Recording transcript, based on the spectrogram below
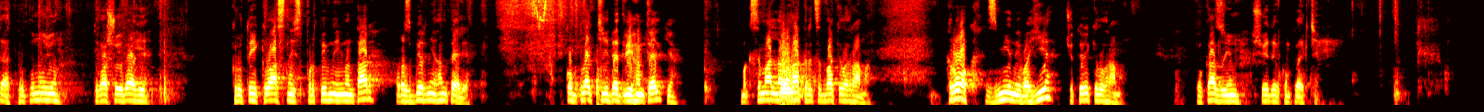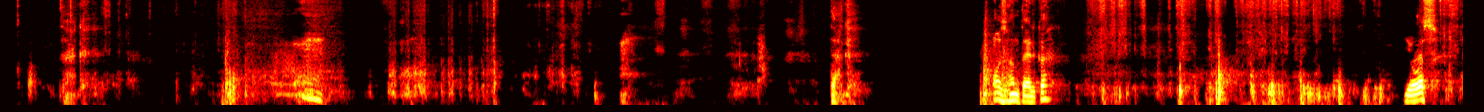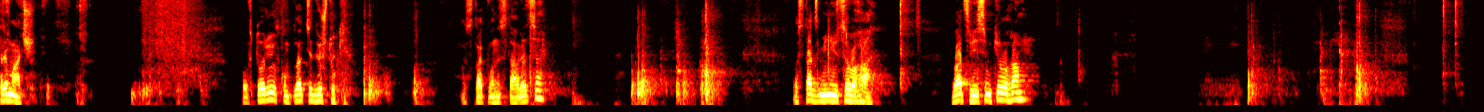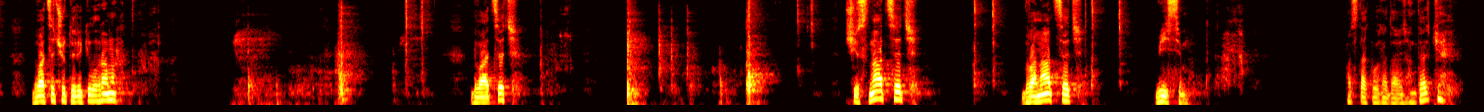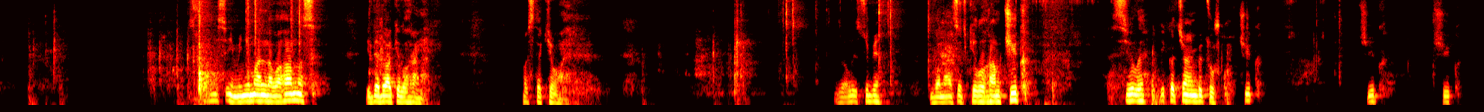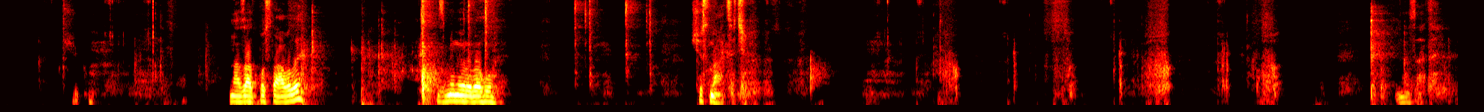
Так, пропоную до вашої уваги крутий, класний спортивний інвентар, розбірні гантелі. В комплекті йде дві гантельки, максимальна вага 32 кг. Крок зміни ваги 4 кг. Показуємо, що йде в комплекті. Так. Ось гантелька. І ось тримач. Повторюю, в комплекті дві штуки. Ось так вони ставляться. Ось так змінюється вага. 28 кг. Двадцять чотири кілограма. Двадцять. Шістнадцять. Дванадцять. Вісім. Ось так виглядають гантельки. І мінімальна вага в нас іде 2 кг. Ось такі вони. Взяли собі 12 кг чик. Сіли і качаємо біцушку. Чик. Чик. Чик. Чик. Назад поставили. Змінили вагу. 16. Назад.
